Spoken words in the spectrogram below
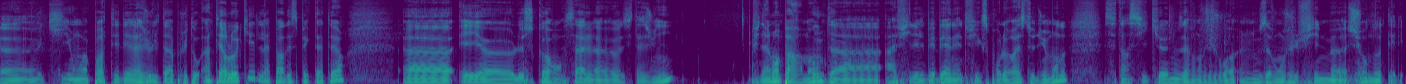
euh, qui ont apporté des résultats plutôt interloqués de la part des spectateurs et le score en salle aux États-Unis. Finalement, Paramount a, filé le bébé à Netflix pour le reste du monde. C'est ainsi que nous avons vu, nous avons vu le film sur nos télés.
